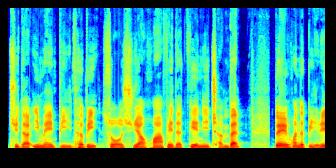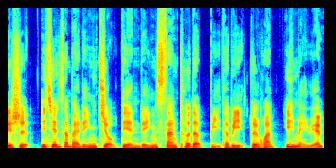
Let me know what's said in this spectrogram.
取得一枚比特币所需要花费的电力成本，兑换的比例是一千三百零九点零三颗的比特币兑换一美元。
